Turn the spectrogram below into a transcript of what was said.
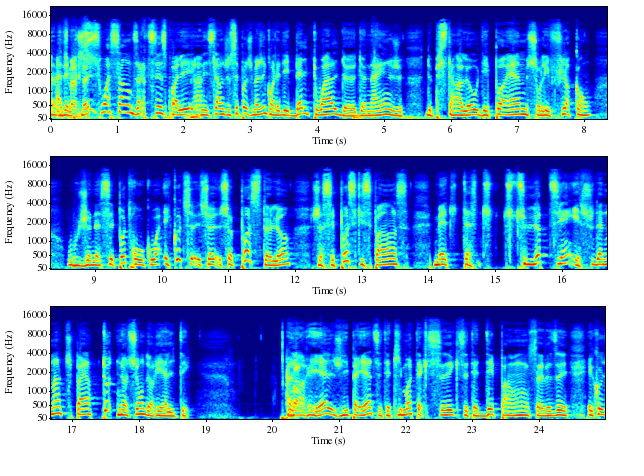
avait pris 60 artistes pour aller en Islande. Je sais pas, j'imagine qu'on a des belles toiles de, de neige depuis ce temps-là, ou des poèmes sur les flocons ou je ne sais pas trop quoi. Écoute, ce, ce, ce poste-là, je sais pas ce qui se passe, mais tu, tu, tu l'obtiens et soudainement tu perds toute notion de réalité. Alors, en réel, Julie Payette, c'était climat toxique, c'était dépense. Ça veut dire, écoute,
